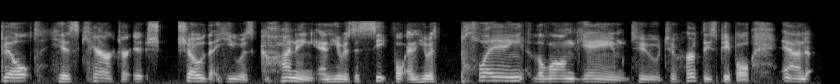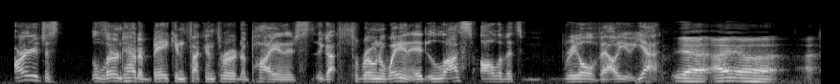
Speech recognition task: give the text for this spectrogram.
built his character. It showed that he was cunning and he was deceitful and he was playing the long game to to hurt these people. And Arya just learned how to bake and fucking throw it in a pie, and it just got thrown away, and it lost all of its real value. Yeah, Yeah, I, uh, I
